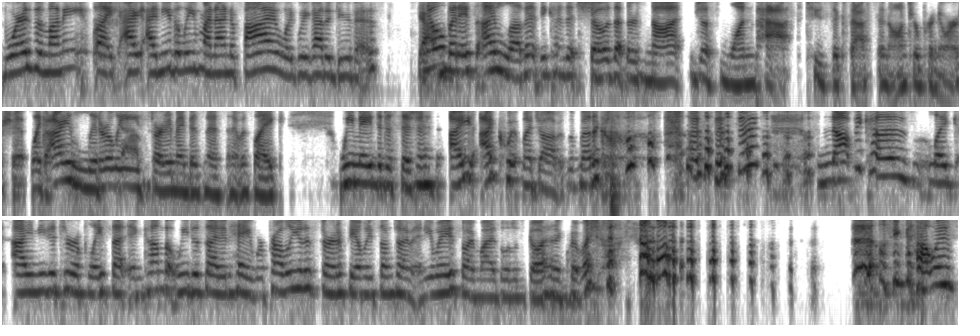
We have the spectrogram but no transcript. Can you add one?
where's the money? Like I, I need to leave my nine to five. Like we got to do this. Yeah. No, but it's I love it because it shows that there's not just one path to success in entrepreneurship. Like I literally yeah. started my business and it was like we made the decision. I I quit my job as a medical assistant not because like I needed to replace that income, but we decided, hey, we're probably going to start a family sometime anyway, so I might as well just go ahead and quit my job. like that was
